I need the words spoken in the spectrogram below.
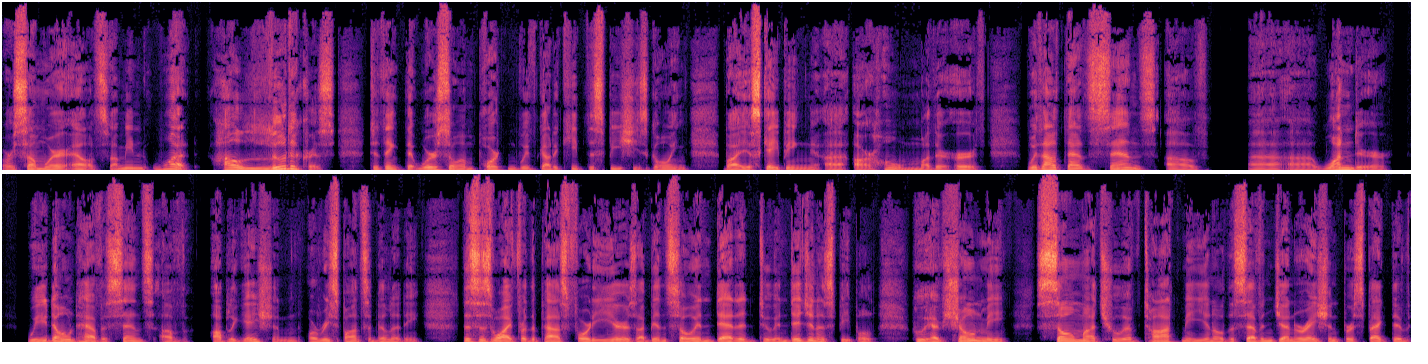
or somewhere else. I mean, what how ludicrous to think that we're so important. We've got to keep the species going by escaping uh, our home, Mother Earth. Without that sense of uh, uh, wonder, we don't have a sense of obligation or responsibility. This is why, for the past 40 years, I've been so indebted to Indigenous people who have shown me so much, who have taught me, you know, the seven generation perspective.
